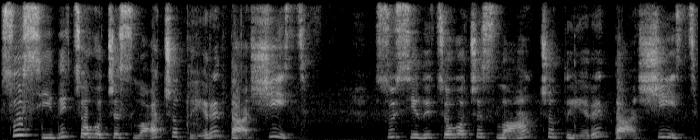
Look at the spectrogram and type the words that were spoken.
Сусіди цього числа 4 та 6. Сусіди цього числа 4 та 6.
